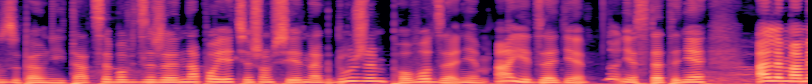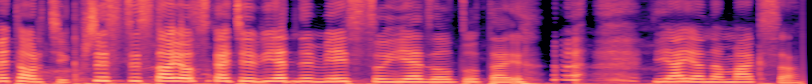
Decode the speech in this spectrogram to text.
uzupełnij tacę, bo widzę, że napoje cieszą się jednak dużym powodzeniem, a jedzenie, no niestety nie, ale mamy torcik. Wszyscy stoją, słuchajcie, w jednym miejscu i jedzą tutaj. Jaja na maksa.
